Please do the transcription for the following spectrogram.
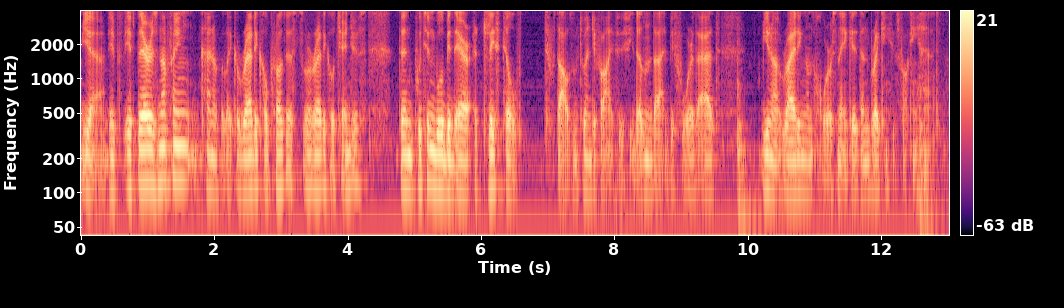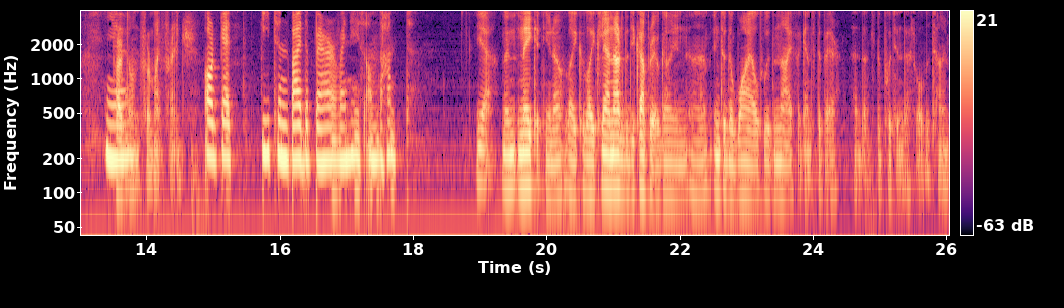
yeah, if if there is nothing kind of like a radical protests or radical changes, then Putin will be there at least till 2025 if he doesn't die before that, you know, riding on the horse naked and breaking his fucking head. Yeah. Pardon for my French. Or get eaten by the bear when he's on the hunt. Yeah, then naked, you know, like like Leonardo DiCaprio going uh, into the wild with a knife against the bear, and that's the Putin does all the time.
